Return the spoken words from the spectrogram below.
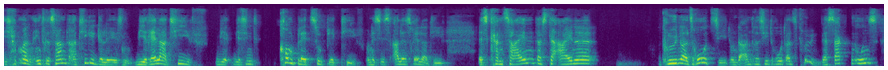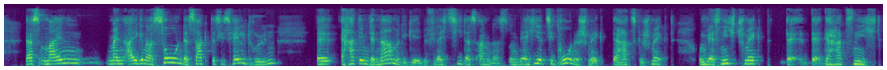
ich habe mal einen interessanten Artikel gelesen, wie relativ, wir, wir sind komplett subjektiv und es ist alles relativ. Es kann sein, dass der eine grün als rot sieht und der andere sieht rot als grün. Wer sagt uns, dass mein, mein eigener Sohn, der sagt, das ist hellgrün, äh, er hat ihm den Namen gegeben, vielleicht sieht das anders. Und wer hier Zitrone schmeckt, der hat's geschmeckt. Und wer es nicht schmeckt, der, der, der hat's nicht.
